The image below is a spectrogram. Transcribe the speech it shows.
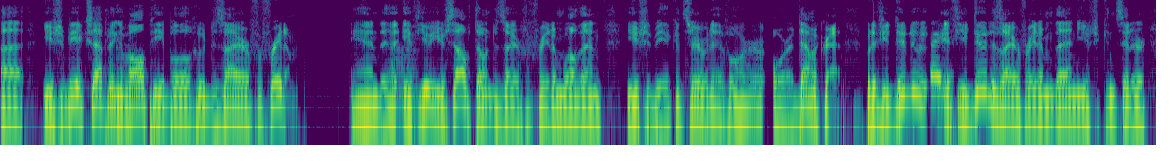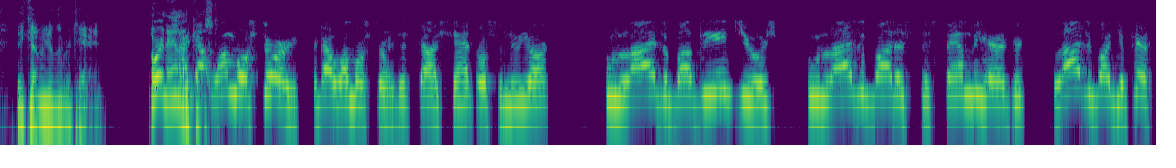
uh, you should be accepting of all people who desire for freedom. And uh, if you yourself don't desire for freedom, well, then you should be a conservative or or a Democrat. But if you do, do if you do desire freedom, then you should consider becoming a libertarian or an anarchist. I got one more story. I got one more story. This guy Santos from New York, who lies about being Jewish, who lies about his, his family heritage, lies about your parents.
